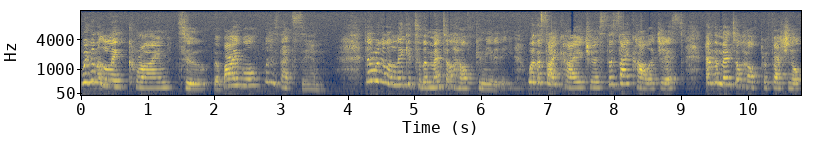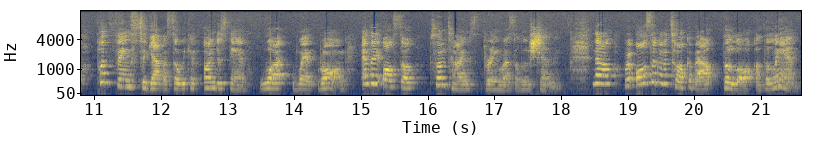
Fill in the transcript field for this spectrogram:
we're going to link crime to the Bible. What is that sin? Then we're going to link it to the mental health community, where the psychiatrist, the psychologist, and the mental health professional put things together so we can understand what went wrong. And they also sometimes bring resolution. Now, we're also going to talk about the law of the land.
